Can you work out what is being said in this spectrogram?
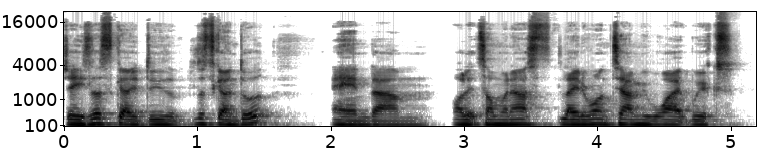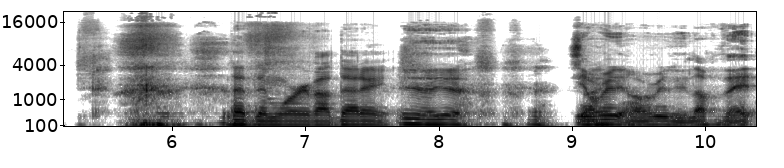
Geez, let's go do the let's go and do it, and um, I'll let someone else later on tell me why it works. Let them worry about that, eh? Yeah, yeah. yeah, I really, I really love that.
